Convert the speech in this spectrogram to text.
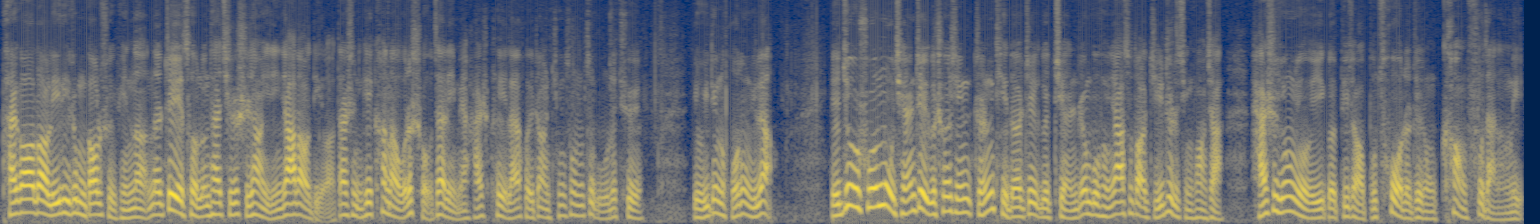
抬高到离地这么高的水平呢，那这一侧轮胎其实实际上已经压到底了。但是你可以看到我的手在里面还是可以来回这样轻松自如的去有一定的活动余量。也就是说，目前这个车型整体的这个减震部分压缩到极致的情况下，还是拥有一个比较不错的这种抗负载能力。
